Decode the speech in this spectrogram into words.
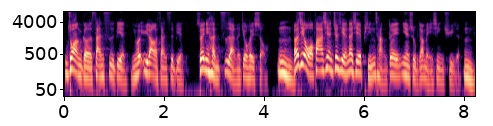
run 个三四遍，你会遇到个三四遍，所以你很自然的就会熟。嗯而且我发现，就是那些平常对念书比较没兴趣的，嗯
